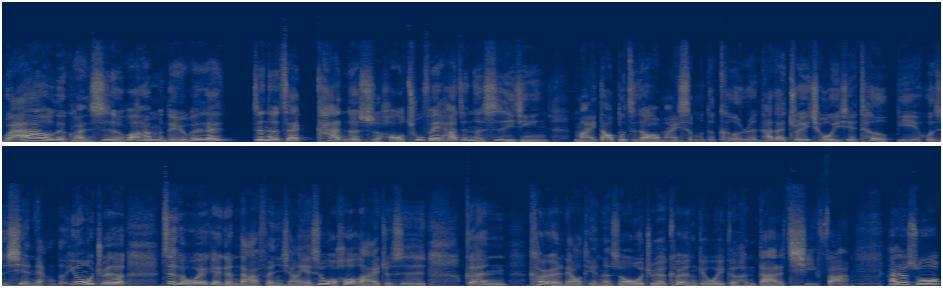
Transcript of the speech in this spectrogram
哇哦的款式的话，他们等于会在。真的在看的时候，除非他真的是已经买到不知道买什么的客人，他在追求一些特别或是限量的。因为我觉得这个我也可以跟大家分享，也是我后来就是跟客人聊天的时候，我觉得客人给我一个很大的启发。他就说，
